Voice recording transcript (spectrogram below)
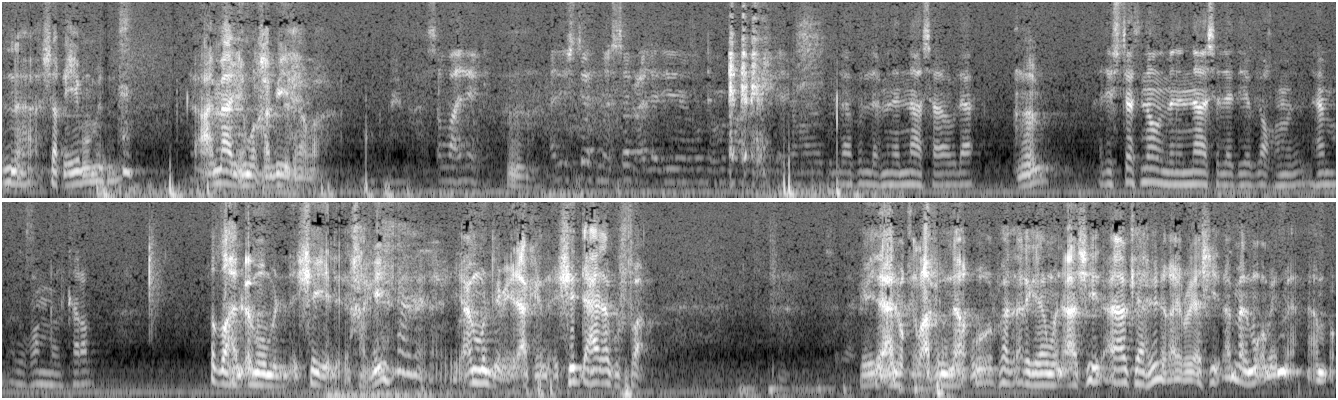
انها سقيم من أعمالهم الخبيثة. و... الله عليك. هل يستثنى السبعه الذين يبلغ من الناس هؤلاء. نعم. هل يستثنون من الناس الذي يبلغهم الهم الغم والكرب؟ الظاهر العموم الشيء الخفيف يعم الجميع لكن الشدة على الكفار. فإذا نقر في الناقور فذلك يوم عسير على الكافر غير يسير. أما المؤمن ما أمره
